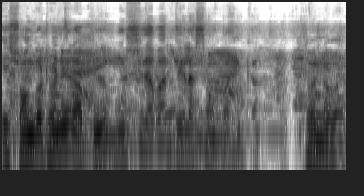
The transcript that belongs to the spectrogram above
এই সংগঠনের আপনি? মুর্শিদাবাদ জেলা সম্পাদিকা। ধন্যবাদ।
